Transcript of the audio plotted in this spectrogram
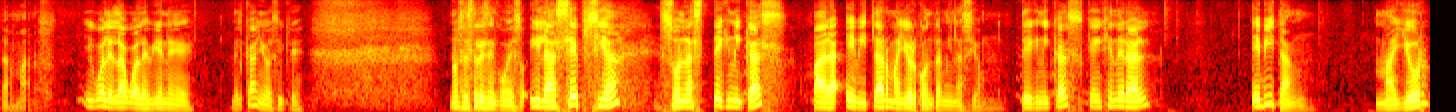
las manos. Igual el agua les viene del caño, así que no se estresen con eso. Y la asepsia son las técnicas para evitar mayor contaminación. Técnicas que en general evitan mayor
